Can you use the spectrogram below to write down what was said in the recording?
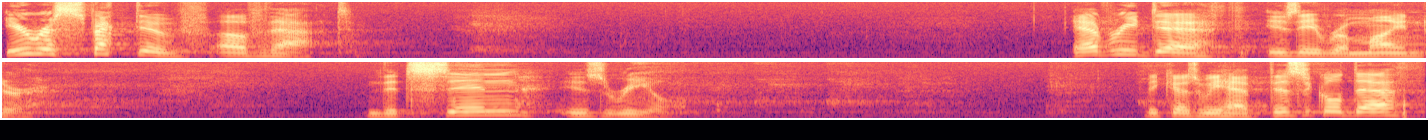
irrespective of that, every death is a reminder that sin is real. Because we have physical death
